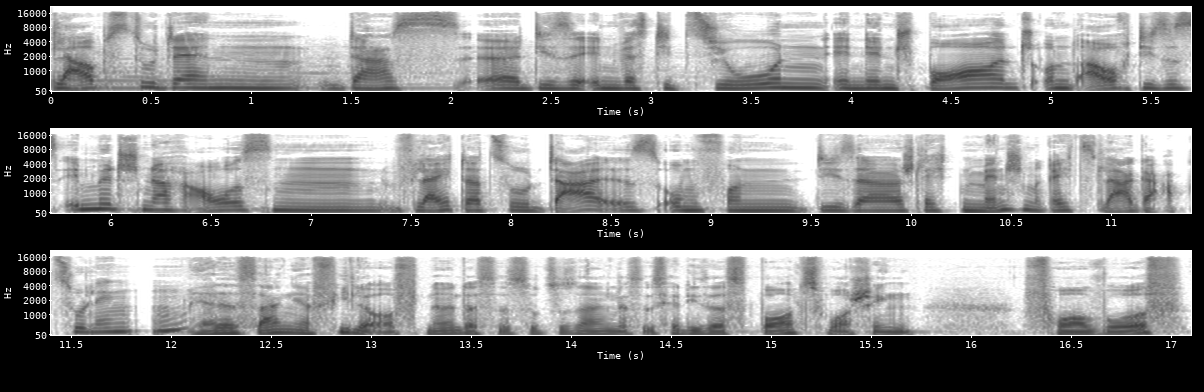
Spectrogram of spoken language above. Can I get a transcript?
Glaubst du denn, dass äh, diese Investition in den Sport und auch dieses Image nach außen vielleicht dazu da ist, um von dieser schlechten Menschenrechtslage abzulenken? Ja, das sagen ja viele oft, ne? Das ist sozusagen, das ist ja dieser Sportswashing-Vorwurf,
